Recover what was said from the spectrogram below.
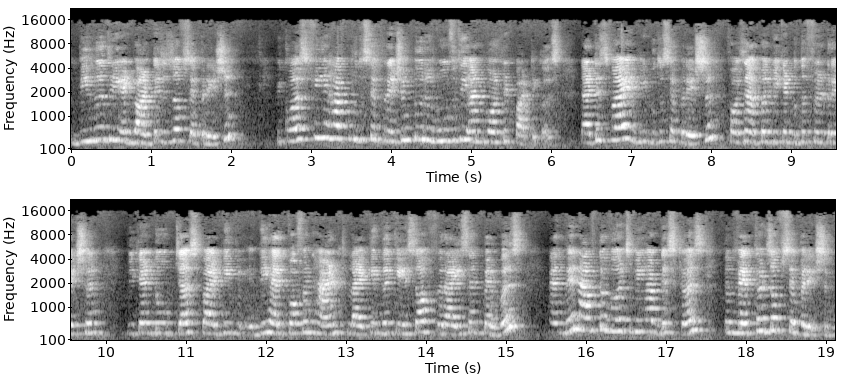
These are the three advantages of separation because we have to do the separation to remove the unwanted particles. That is why we do the separation. For example, we can do the filtration, we can do just by the, the help of an hand like in the case of rice and pebbles. And then afterwards we have discussed the methods of separation.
